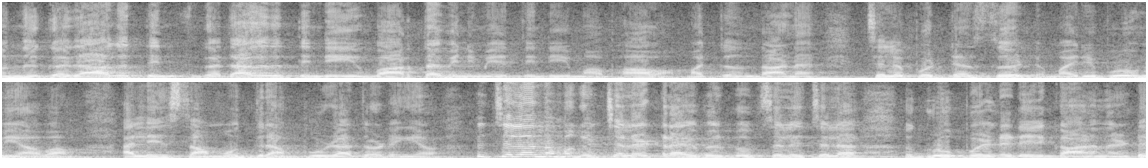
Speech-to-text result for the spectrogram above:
ഒന്ന് ഗതാഗതത്തിൻ ഗതാഗതത്തിന്റെയും വാർത്താവിനിമയത്തിന്റെയും അഭാവം. മറ്റൊന്നാണ് ചിലപ്പോൾ ഡെസേർട്ട് മരുഭൂമിയാവാം അല്ലെങ്കിൽ സമുദ്രം പുഴ തുടങ്ങിയവ. ചില നമുക്ക് ചില ട്രൈബൽ ഗ്രൂപ്പ്സിലെ ചില ഗ്രൂപ്പുകളുടെ ഇടയിൽ കാണുന്നുണ്ട്.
